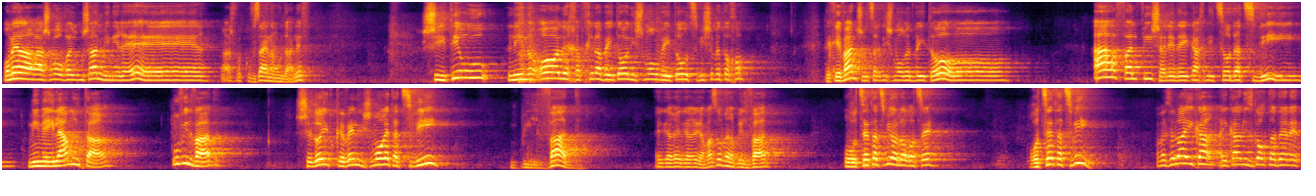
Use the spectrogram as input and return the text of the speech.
אומר הרשב"א ובירושלמי נראה, רשב"א ק"ז עמוד א', שהתירו לנעול לכתחילה ביתו, לשמור ביתו וצבי שבתוכו. וכיוון שהוא צריך לשמור את ביתו, אף על פי שעל ידי כך ניצוד הצבי, ממילא מותר, ובלבד שלא יתכוון לשמור את הצבי בלבד. רגע, רגע, רגע, מה זה אומר בלבד? הוא רוצה את הצבי או לא רוצה? רוצה את הצבי, אבל זה לא העיקר, העיקר לסגור את הדלת.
